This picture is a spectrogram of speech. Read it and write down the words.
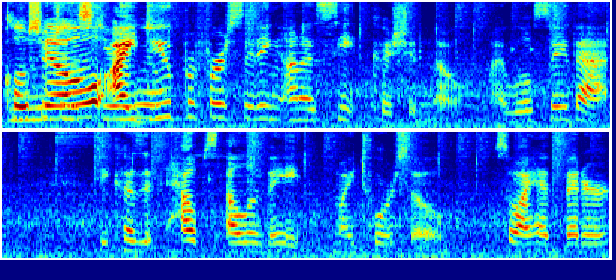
closer no, to the I wheel? do prefer sitting on a seat cushion though. I will say that because it helps elevate my torso so I have better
